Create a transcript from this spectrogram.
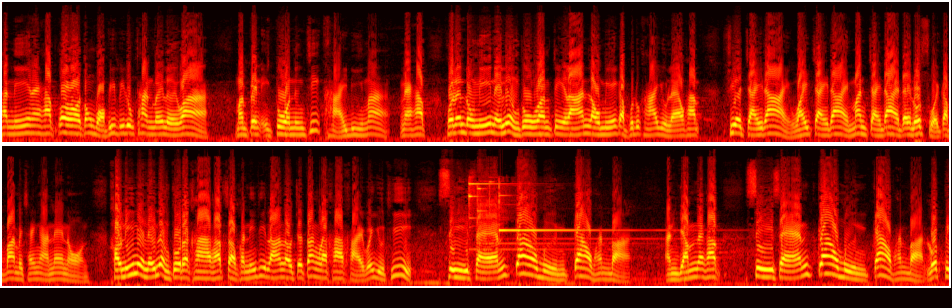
คันนี้นะครับ ก็ต้องบอกพี่ๆทุกท่านไว้เลยว่า มันเป็นอีกตัวหนึ่งที่ขายดีมากนะครับ เพราะฉะนั้นตรงนี้ในเรื่องของตัววันตีร้านเรามีให้กับคุณลูกค้าอยู่แล้วครับ เชื่อใจได้ไว้ใจได้มั่นใจได้ได้รถสวยกลับบ้านไปใช้งานแน่นอน คราวนี้เนี่ยในเรื่องของตัวราคาครับสำหรับคันนี้ที่ร้านเราจะตั้งราคาขายไว้อยู่ที่ 499,000 บาท อันย้ำนะครับ 499,000 บาทลดปี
